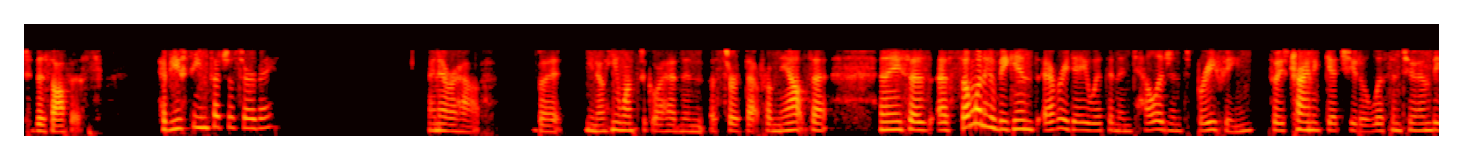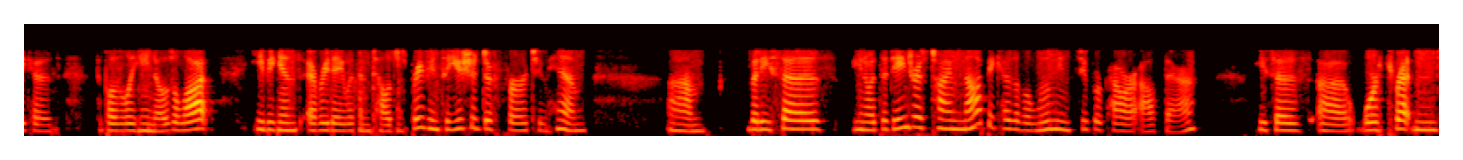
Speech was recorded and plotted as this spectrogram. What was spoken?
to this office. Have you seen such a survey? I never have, but you know, he wants to go ahead and assert that from the outset. And then he says, as someone who begins every day with an intelligence briefing, so he's trying to get you to listen to him because supposedly he knows a lot. He begins every day with an intelligence briefing, so you should defer to him. Um, but he says, you know, it's a dangerous time not because of a looming superpower out there. He says uh, we're threatened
